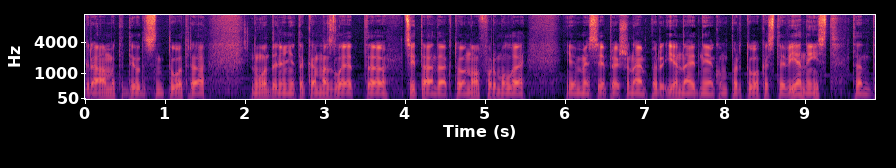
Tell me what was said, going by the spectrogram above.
grāmata, 22. nodaļa, viņa tā kā mazliet citādāk to noformulē ja mēs iepriekš runājam par ienaidnieku un par to, kas tev ienīst, tad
